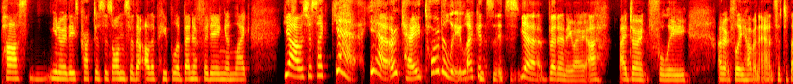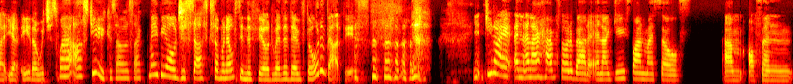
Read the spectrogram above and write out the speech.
pass, you know, these practices on so that other people are benefiting and like, yeah, I was just like, yeah, yeah, okay, totally. Like it's it's yeah, but anyway, I I don't fully I don't fully have an answer to that yet either, which is why I asked you because I was like, maybe I'll just ask someone else in the field whether they've thought about this. Do you know and, and i have thought about it and i do find myself um, often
